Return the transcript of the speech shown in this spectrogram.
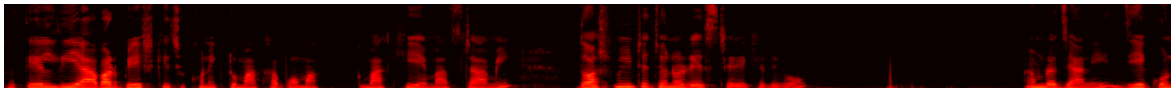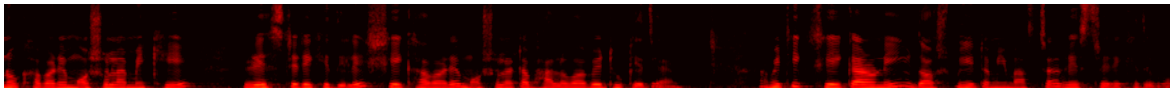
তো তেল দিয়ে আবার বেশ কিছুক্ষণ একটু মাখাবো মাখিয়ে মাছটা আমি দশ মিনিটের জন্য রেস্টে রেখে দেব। আমরা জানি যে কোনো খাবারে মশলা মেখে রেস্টে রেখে দিলে সেই খাবারে মশলাটা ভালোভাবে ঢুকে যায়। আমি ঠিক সেই কারণেই দশ মিনিট আমি মাছটা রেস্টে রেখে দেবো।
